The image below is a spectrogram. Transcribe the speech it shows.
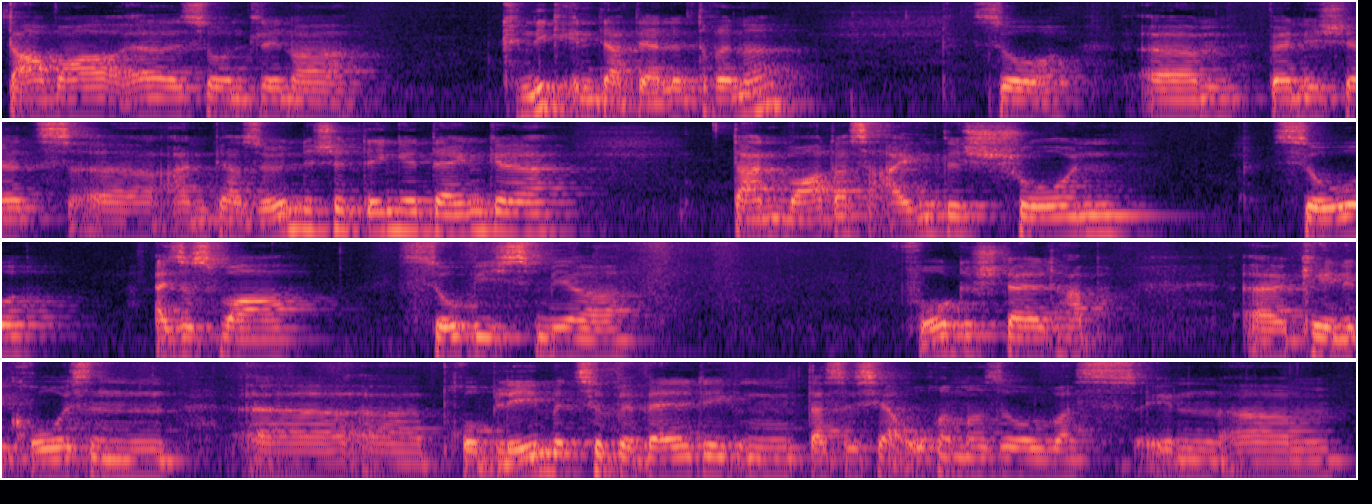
da war äh, so ein kleiner Knick in der Delle drinne. So, ähm, wenn ich jetzt äh, an persönliche Dinge denke, dann war das eigentlich schon so, also es war so, wie ich es mir vorgestellt habe, äh, keine großen äh, äh, Probleme zu bewältigen. Das ist ja auch immer so, was ihn ähm,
